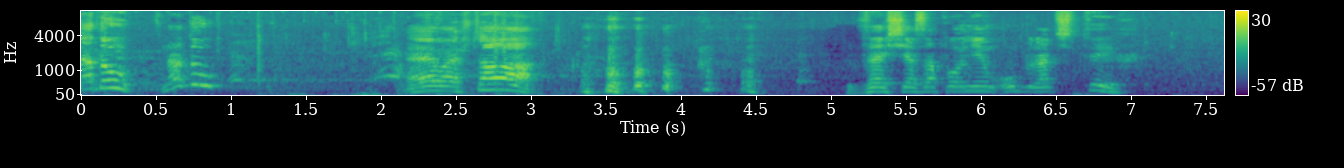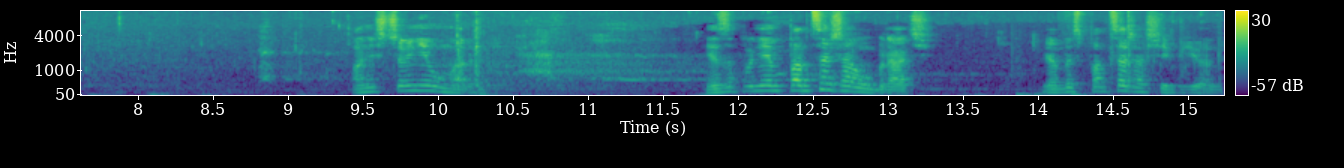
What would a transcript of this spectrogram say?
Na dół! Na dół! E, masz czała! Weź, ja zapomniałem ubrać tych. On jeszcze nie umarł. Ja zapomniałem pancerza ubrać. Ja bez pancerza się biłem.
